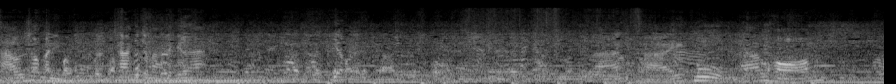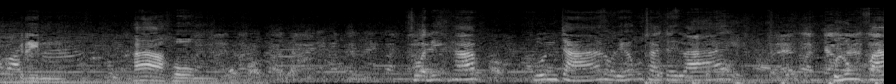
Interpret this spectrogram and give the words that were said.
สาวๆชอบมานี่ชาติก็จะมาเยอะฮะเทียบเลยร้านขายทูบน้ำหอม กลิ่นผ้าห่มสวัสดีครับ คุณจ๋าสวัสดีครับผู้ชายใจร้าย คุณลุงฟ้า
